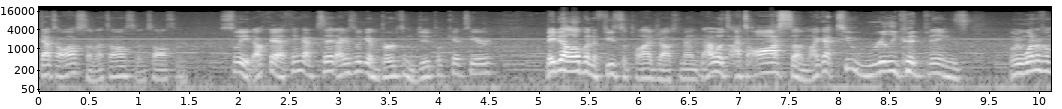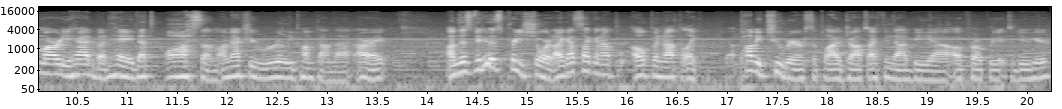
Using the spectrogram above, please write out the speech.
that's awesome. That's awesome. That's awesome. Sweet. Okay, I think that's it. I guess we can burn some duplicates here. Maybe I'll open a few supply drops, man. That was that's awesome. I got two really good things. I mean, one of them I already had, but hey, that's awesome. I'm actually really pumped on that. All right. Um, this video is pretty short. I guess I can up, open up like probably two rare supply drops. I think that would be uh, appropriate to do here.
